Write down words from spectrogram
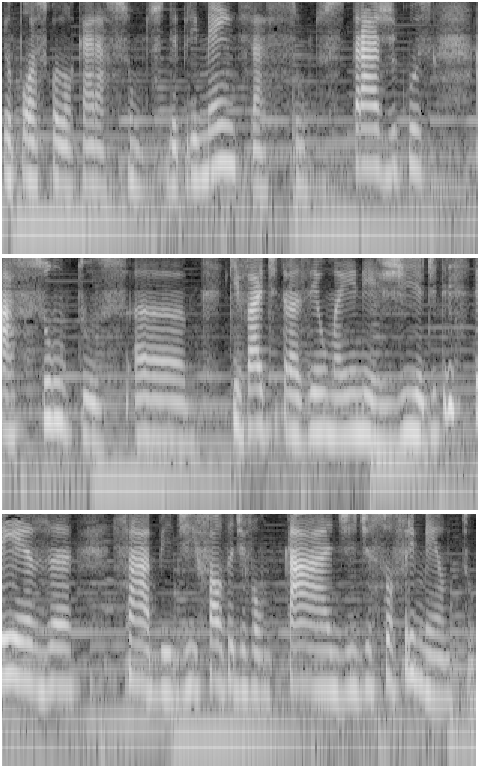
Eu posso colocar assuntos deprimentes, assuntos trágicos, assuntos uh, que vai te trazer uma energia de tristeza, sabe, de falta de vontade, de sofrimento.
